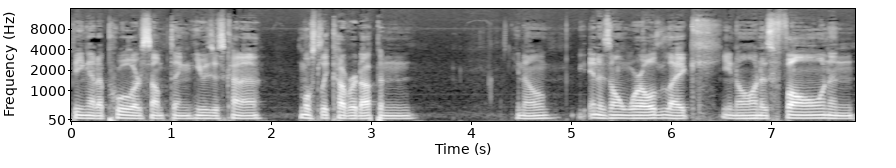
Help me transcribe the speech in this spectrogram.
being at a pool or something. He was just kind of mostly covered up and you know in his own world, like you know on his phone and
